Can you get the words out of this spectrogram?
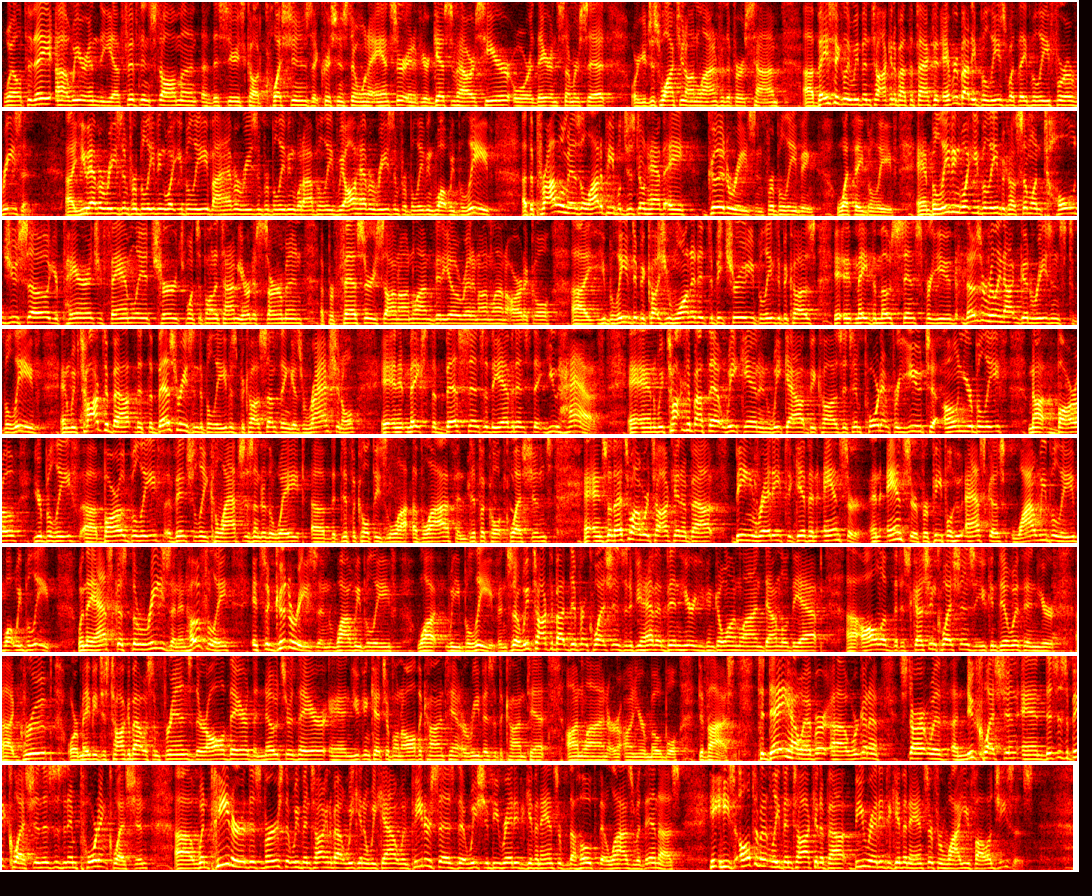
Well, today uh, we are in the uh, fifth installment of this series called Questions That Christians Don't Want to Answer. And if you're a guest of ours here or there in Somerset, or you're just watching online for the first time, uh, basically we've been talking about the fact that everybody believes what they believe for a reason. Uh, you have a reason for believing what you believe. I have a reason for believing what I believe. We all have a reason for believing what we believe. Uh, the problem is, a lot of people just don't have a good reason for believing what they believe. And believing what you believe because someone told you so your parents, your family, a church, once upon a time, you heard a sermon, a professor, you saw an online video, read an online article. Uh, you believed it because you wanted it to be true. You believed it because it, it made the most sense for you. Those are really not good reasons to believe. And we've talked about that the best reason to believe is because something is rational and it makes the best sense of the evidence that you have. And we've talked about that week in and week out because it's important for you to own your belief, not borrow your belief. Uh, borrowed belief eventually collapses under the weight of the difficulties of life and difficult questions. And so that's why we're talking about being ready to give an answer, an answer for people who ask us why we believe what we believe. When they ask us the reason, and hopefully it's a good reason why we believe what we believe. And so we've talked about different questions, and if you haven't been here, you can go online, download the app. Uh, all of the discussion questions that you can deal with in your uh, group, or maybe just talk about with some friends, they're all there. The notes are there, and you can catch up on all the content or revisit the content online or on your mobile device. Today, however, uh, we're going to start with a new question, and this is a big question. This is an important question. Uh, when Peter, this verse that we've been talking about week in and week out, when Peter says that we should be ready to give an answer for the hope that lies within us, he, he's ultimately been talking about be ready to give an answer for why you follow Jesus.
